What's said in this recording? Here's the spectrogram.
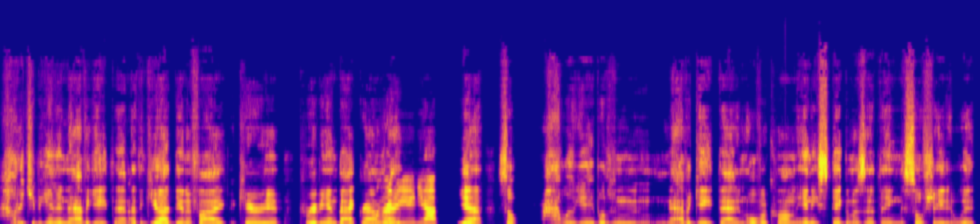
How did you begin to navigate that? I think you identified Caribbean, Caribbean background, right? Caribbean, right? yeah. Yeah. So how were you able to n- navigate that and overcome any stigmas that things associated with?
